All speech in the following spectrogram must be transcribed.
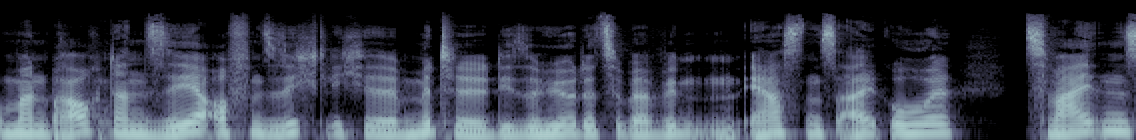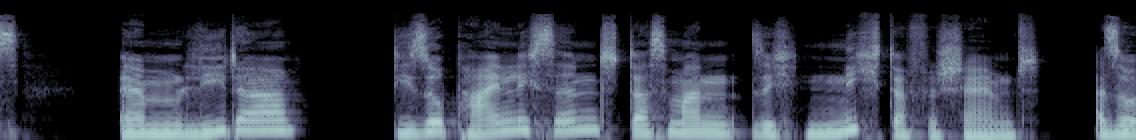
Und man braucht dann sehr offensichtliche Mittel, diese Hürde zu überwinden. Erstens Alkohol, zweitens ähm, Lieder, die so peinlich sind, dass man sich nicht dafür schämt. Also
